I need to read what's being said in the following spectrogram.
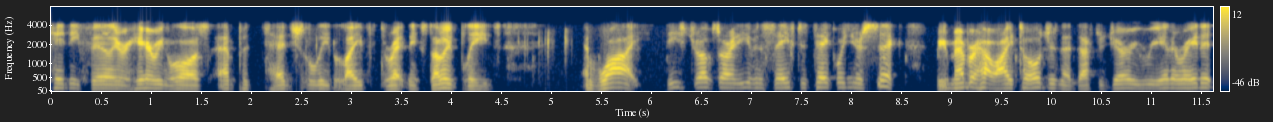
kidney failure, hearing loss, and potentially life-threatening stomach bleeds. And why? These drugs aren't even safe to take when you're sick. Remember how I told you that Dr. Jerry reiterated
